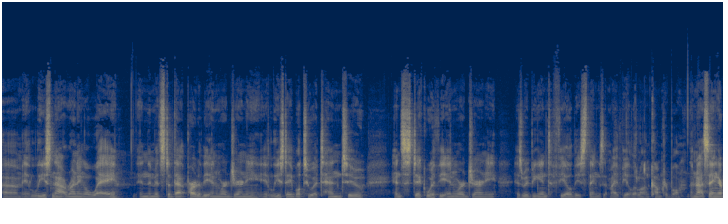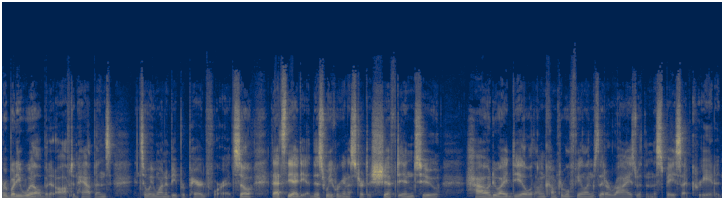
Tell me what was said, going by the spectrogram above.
um, at least not running away in the midst of that part of the inward journey, at least able to attend to and stick with the inward journey as we begin to feel these things that might be a little uncomfortable. I'm not saying everybody will, but it often happens, and so we want to be prepared for it. So that's the idea. This week we're going to start to shift into how do I deal with uncomfortable feelings that arise within the space I've created.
